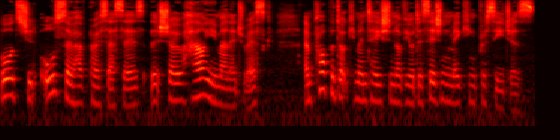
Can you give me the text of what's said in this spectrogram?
Boards should also have processes that show how you manage risk and proper documentation of your decision making procedures.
